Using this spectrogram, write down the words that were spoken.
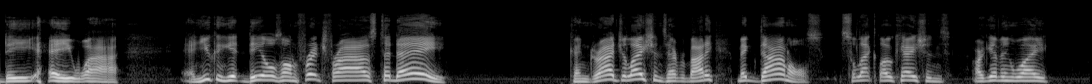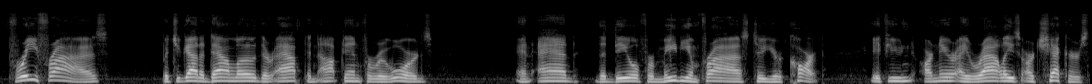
D A Y. And you can get deals on French fries today. Congratulations, everybody. McDonald's select locations are giving away free fries, but you got to download their app and opt in for rewards and add the deal for medium fries to your cart. If you are near a Rally's or Checkers,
